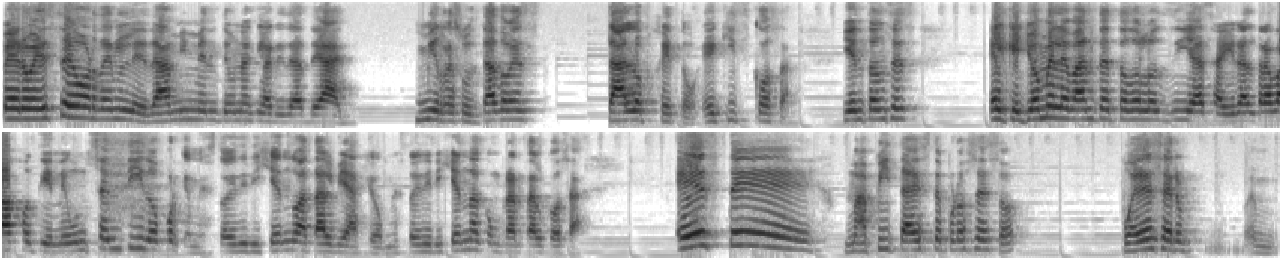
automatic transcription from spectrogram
Pero ese orden le da a mi mente una claridad de, ah, mi resultado es tal objeto, X cosa. Y entonces, el que yo me levante todos los días a ir al trabajo tiene un sentido porque me estoy dirigiendo a tal viaje o me estoy dirigiendo a comprar tal cosa. Este mapita, este proceso, puede ser, em,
